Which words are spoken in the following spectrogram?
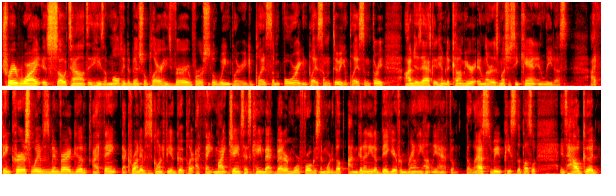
Tre White is so talented. He's a multi-dimensional player. He's very versatile wing player. He can play some four, he can play some two, he can play some three. I'm just asking him to come here and learn as much as he can and lead us. I think Curtis Williams has been very good. I think that Koron Davis is going to be a good player. I think Mike James has came back better, more focused, and more developed. I'm going to need a big year from Brantley Huntley Hatfield. The last piece of the puzzle is how good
